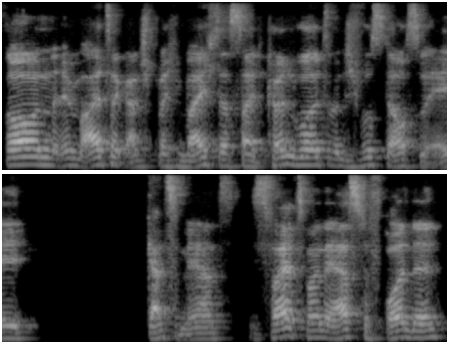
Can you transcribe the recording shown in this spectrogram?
Frauen im Alltag ansprechen, weil ich das halt können wollte und ich wusste auch so, ey, ganz im Ernst, das war jetzt meine erste Freundin.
